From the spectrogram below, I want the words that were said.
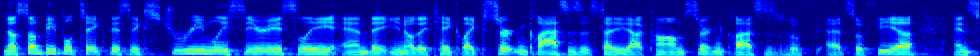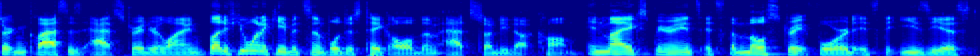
Now, some people take this extremely seriously and they, you know, they take like certain classes at study.com, certain classes at Sophia, and certain classes at StraighterLine. But if you wanna keep it simple, just take all of them at study.com. In my experience, it's the most straightforward, it's the easiest,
